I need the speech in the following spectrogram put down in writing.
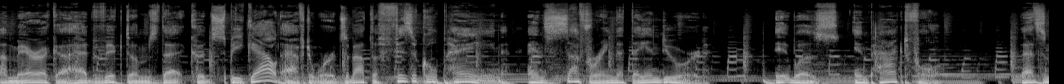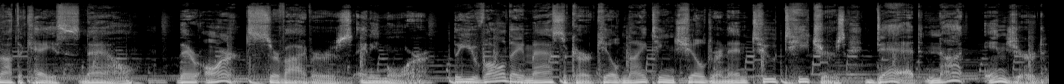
America had victims that could speak out afterwards about the physical pain and suffering that they endured it was impactful. That's not the case now. There aren't survivors anymore. The Uvalde massacre killed 19 children and two teachers, dead, not injured.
